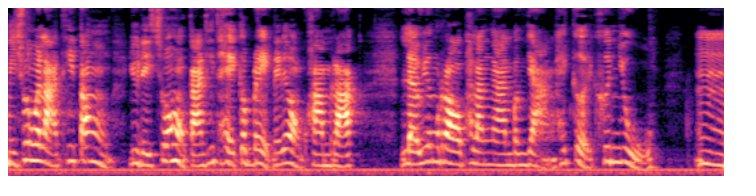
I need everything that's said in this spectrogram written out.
มีช่วงเวลาที่ต้องอยู่ในช่วงของการที่เทคเบรกในเรื่องของความรัก แล้วยังรอพลังงานบางอย่างให้เกิดขึ้นอยู่ อืม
